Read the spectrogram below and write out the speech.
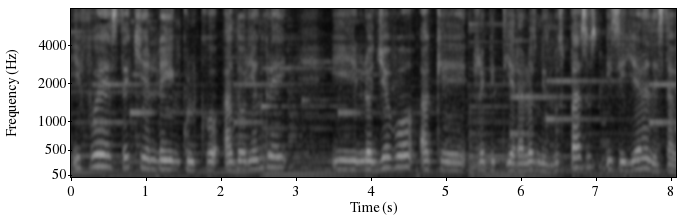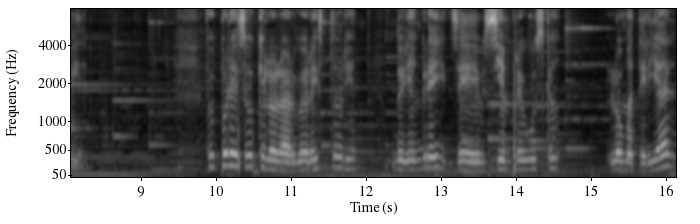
y fue este quien le inculcó a Dorian Gray y lo llevó a que repitiera los mismos pasos y siguiera en esta vida. Fue por eso que a lo largo de la historia Dorian Gray se siempre busca lo material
